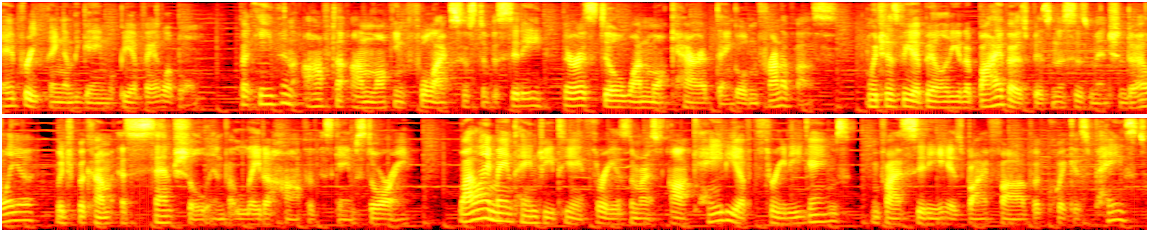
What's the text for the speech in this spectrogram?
everything in the game will be available. But even after unlocking full access to the city, there is still one more carrot dangled in front of us, which is the ability to buy those businesses mentioned earlier, which become essential in the later half of this game's story. While I maintain GTA 3 as the most arcadey of 3D games, Vice City is by far the quickest paced,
